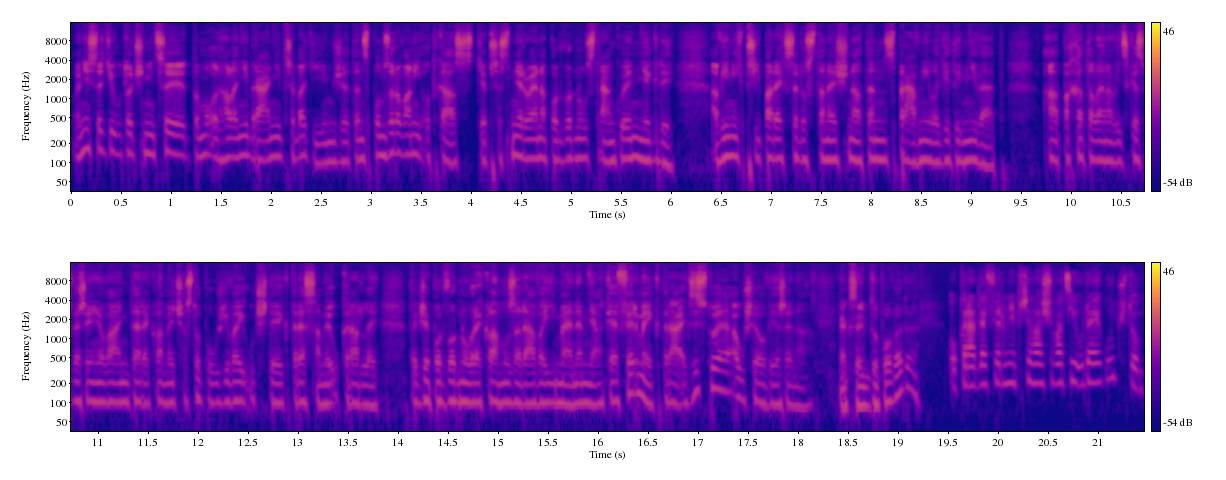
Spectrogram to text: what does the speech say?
Oni se ti útočníci tomu odhalení brání třeba tím, že ten sponzorovaný odkaz tě přesměruje na podvodnou stránku jen někdy a v jiných případech se dostaneš na ten správný legitimní web. A pachatelé navíc ke zveřejňování té reklamy často používají účty, které sami ukradli, takže podvodnou reklamu zadávají jménem nějaké firmy, která existuje a už je ověřená. Jak se jim to povede? Ukradli firmě přihlašovací údaje k účtu.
